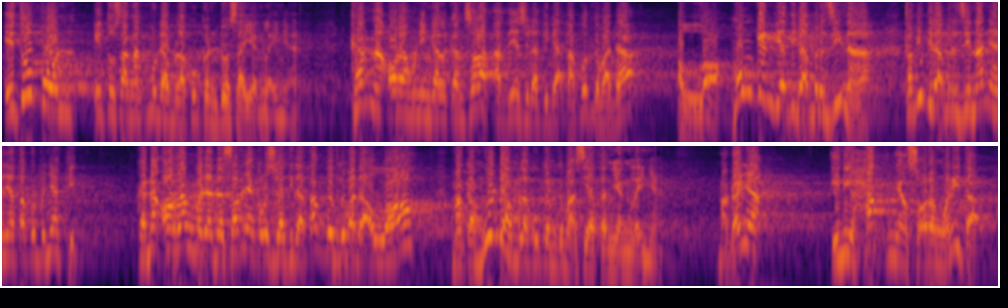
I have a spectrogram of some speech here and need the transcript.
itu pun itu sangat mudah melakukan dosa yang lainnya. Karena orang meninggalkan sholat artinya sudah tidak takut kepada Allah. Mungkin dia tidak berzina, tapi tidak berzinanya hanya takut penyakit. Karena orang pada dasarnya kalau sudah tidak takut kepada Allah, maka mudah melakukan kemaksiatan yang lainnya. Makanya ini haknya seorang wanita.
